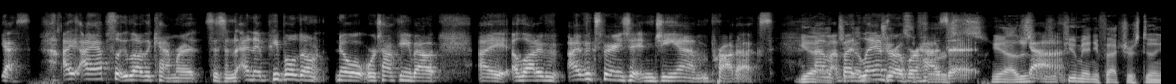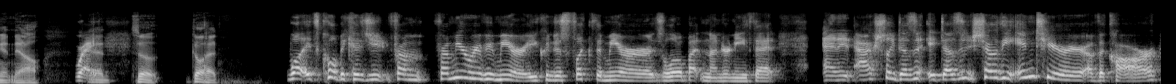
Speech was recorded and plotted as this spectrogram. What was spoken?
Yes, I, I absolutely love the camera system. And if people don't know what we're talking about, I a lot of I've experienced it in GM products. Yeah, Um, but Land GM's Rover has it. Yeah, there's, Yeah. there's a few manufacturers doing it now. Right. And so go ahead. Well, it's cool because you from from your rearview mirror, you can just flick the mirror. There's a little button underneath it, and it actually doesn't it doesn't show the interior of the car.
